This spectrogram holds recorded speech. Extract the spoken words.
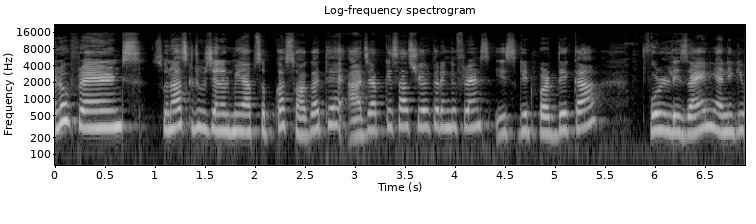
हेलो फ्रेंड्स सुनाज यूट्यूब चैनल में आप सबका स्वागत है। आज आपके साथ शेयर करेंगे फ्रेंड्स इस गेट पर्दे का फुल डिज़ाइन यानी कि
